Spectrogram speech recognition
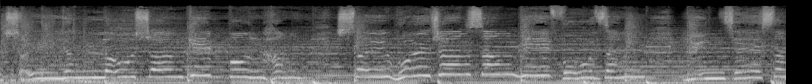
谁人路上结伴行？谁会将心意付赠？愿这生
